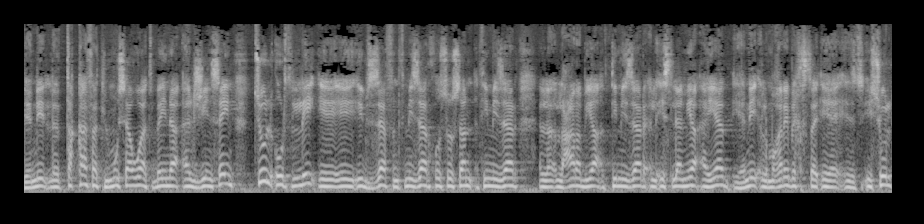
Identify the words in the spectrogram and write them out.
يعني ثقافة المساواة بين الجنسين تول ورث اللي بزاف. ميزار خصوصا في ميزار العربية في ميزار الإسلامية. أياد يعني المغرب خص يشول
